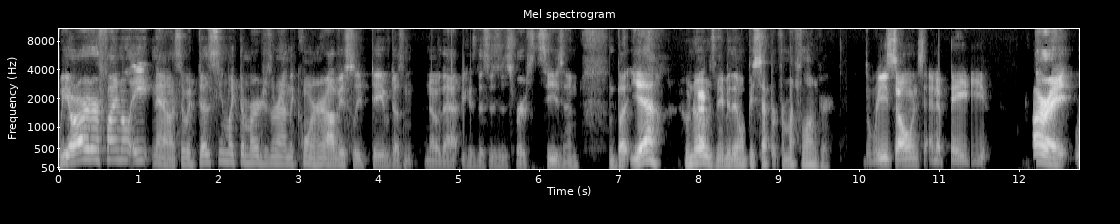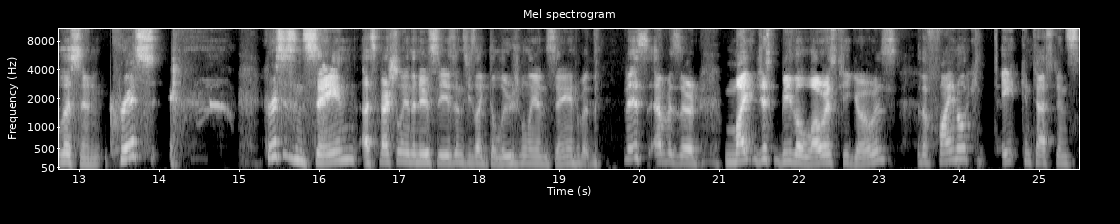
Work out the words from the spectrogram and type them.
we are at our final eight now, so it does seem like the merge is around the corner. Obviously, Dave doesn't know that because this is his first season. But yeah, who knows? Maybe they won't be separate for much longer. Three zones and a baby. All right, listen, Chris. Chris is insane, especially in the new seasons. He's like delusionally insane, but this episode might just be the lowest he goes. The final eight contestants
